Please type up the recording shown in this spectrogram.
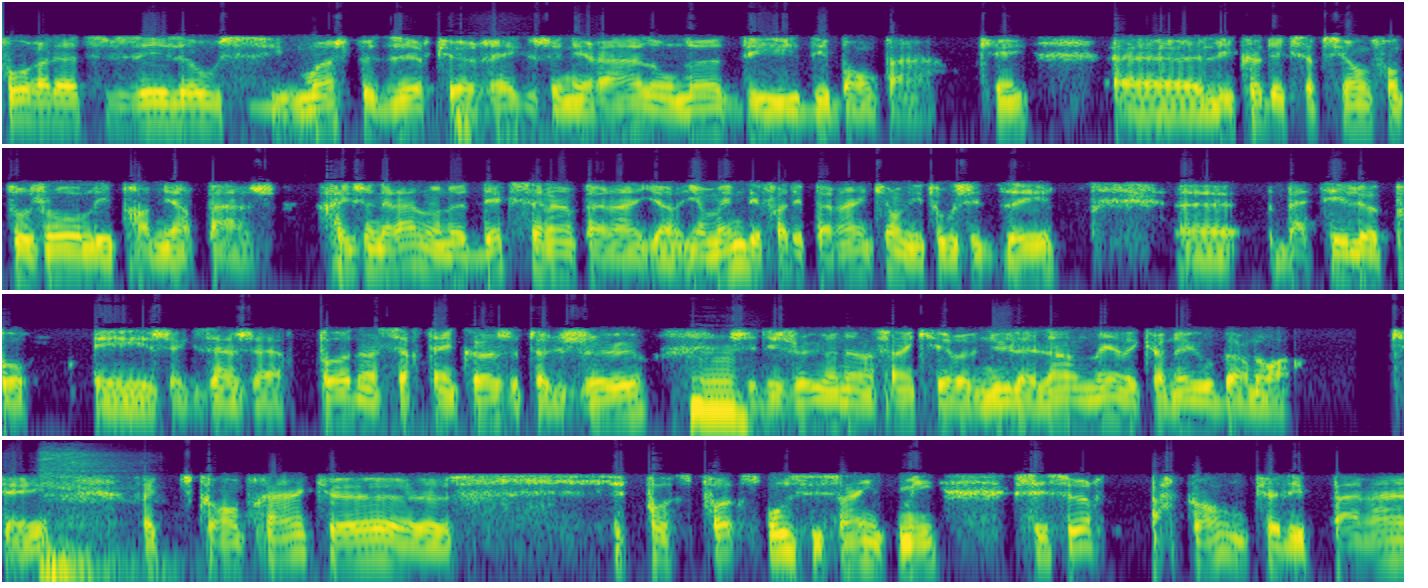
faut relativiser là aussi. Moi, je peux dire que règle générale, on a des, des bons pères. Euh, les cas d'exception font toujours les premières pages. Règle générale, on a d'excellents parents. Il y, a, même des fois des parents à qui on est obligé de dire euh, battez-le pas. Et j'exagère pas dans certains cas, je te le jure. Mmh. J'ai déjà eu un enfant qui est revenu le lendemain avec un œil au beurre noir. OK? Fait que tu comprends que euh, c'est pas, pas, pas, aussi simple, mais c'est sûr par contre que les parents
